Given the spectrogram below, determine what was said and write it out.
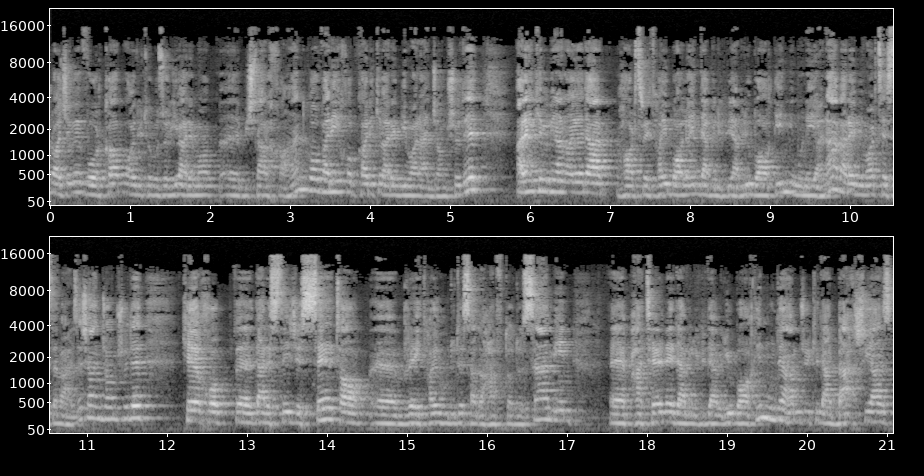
راجع به work-up آقای دکتر بزرگی برای ما بیشتر خواهند گفت ولی خب کاری که برای بیمار انجام شده برای اینکه ببینن آیا در heart rate های بالا این WPW باقی میمونه یا نه برای بیمار تست ورزش انجام شده که خب در stage 3 تا rate های حدود 173 هم این pattern WPW باقی مونده. همونجوری که در بخشی از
